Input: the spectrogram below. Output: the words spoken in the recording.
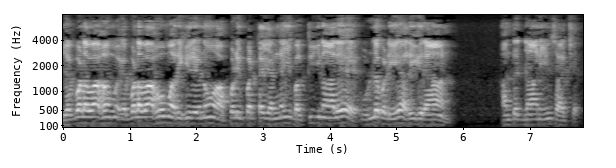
எவ்வளவாகவும் எவ்வளவாகவும் அறிகிறேனோ அப்படிப்பட்ட என்னை பக்தியினாலே உள்ளபடியே அறிகிறான் அந்த ஞானியின் சாட்சியம்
